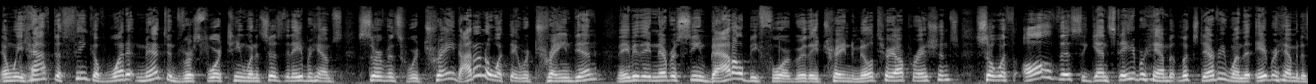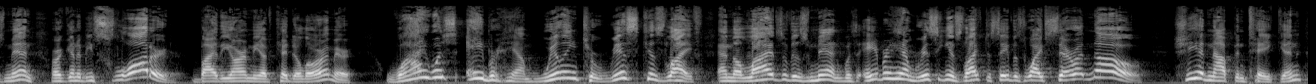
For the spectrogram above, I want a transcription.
And we have to think of what it meant in verse 14 when it says that Abraham's servants were trained. I don't know what they were trained in. Maybe they'd never seen battle before where they trained in military operations. So with all this against Abraham, it looks to everyone that Abraham and his men are going to be slaughtered by the army of Chedorlaomer. Why was Abraham willing to risk his life and the lives of his men? Was Abraham risking his life to save his wife Sarah? No. She had not been taken.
